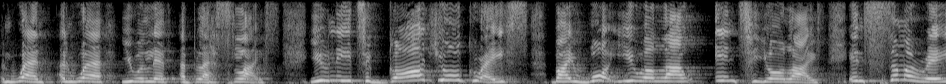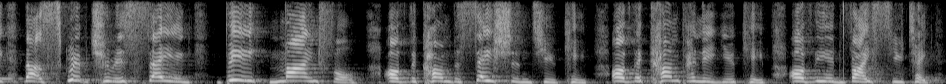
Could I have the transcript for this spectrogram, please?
and when and where you will live a blessed life. You need to guard your grace by what you allow into your life. In summary, that scripture is saying be mindful of the conversations you keep, of the company you keep, of the advice you take.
